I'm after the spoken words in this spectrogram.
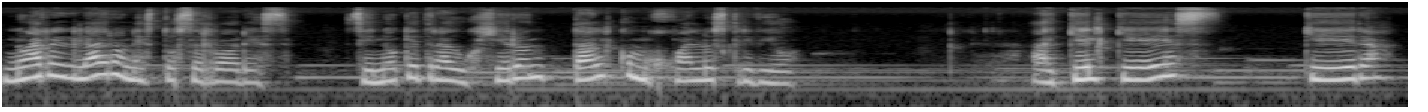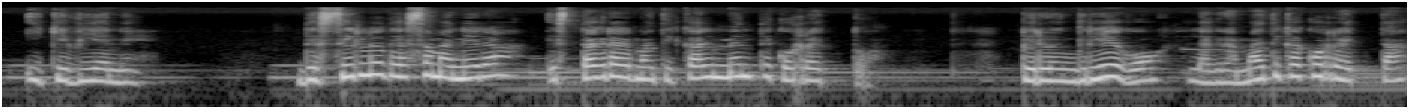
no arreglaron estos errores sino que tradujeron tal como Juan lo escribió. Aquel que es, que era y que viene. Decirlo de esa manera está gramaticalmente correcto, pero en griego la gramática correcta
